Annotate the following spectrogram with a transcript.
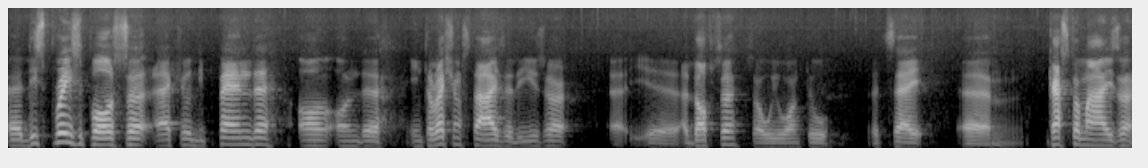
uh, these principles uh, actually depend on, on, the interaction styles that the user uh, uh adopts. So we want to, let's say, um, customize uh,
